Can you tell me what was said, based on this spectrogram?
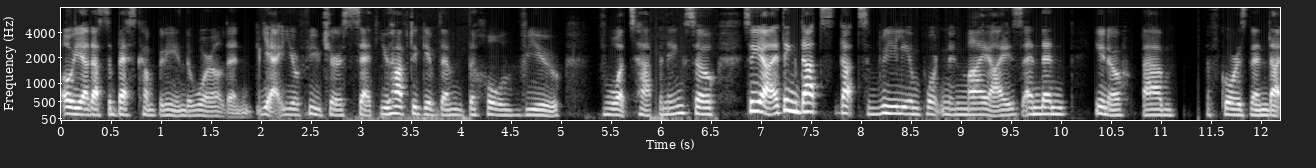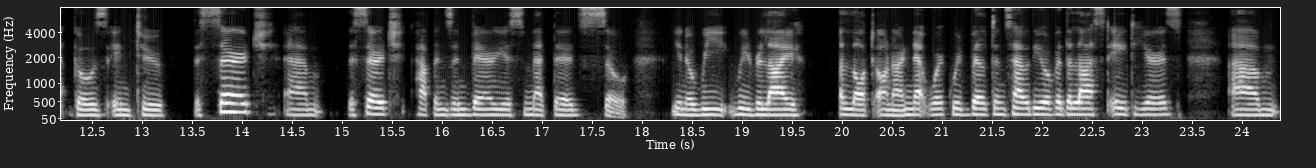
oh, yeah, that's the best company in the world. And yeah, your future is set. You have to give them the whole view of what's happening. So, so yeah, I think that's, that's really important in my eyes. And then, you know, um, of course, then that goes into the search. Um, the search happens in various methods. So, you know, we, we rely a lot on our network we've built in Saudi over the last eight years. Um,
